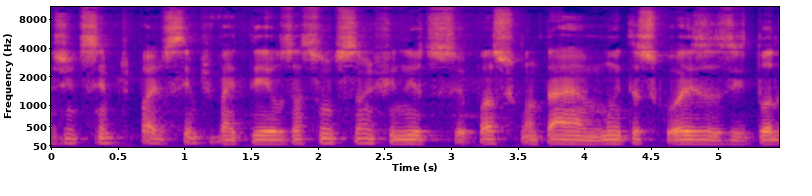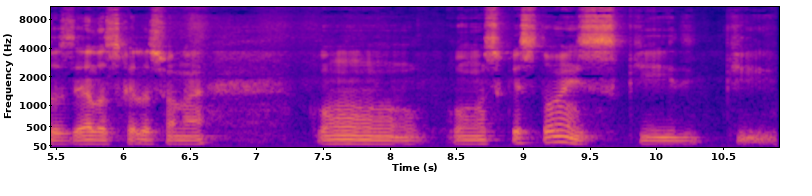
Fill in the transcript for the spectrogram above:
a gente sempre pode, sempre vai ter, os assuntos são infinitos. Eu posso contar muitas coisas e todas elas relacionar com, com as questões que, que,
